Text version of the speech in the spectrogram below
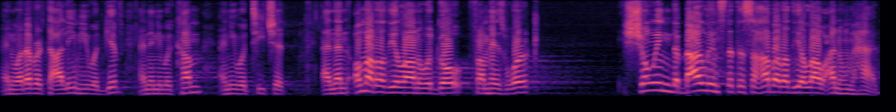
and whatever ta'lim he would give, and then he would come and he would teach it. And then Umar radiallahu anhu would go from his work, showing the balance that the Sahaba radiallahu anhum had.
